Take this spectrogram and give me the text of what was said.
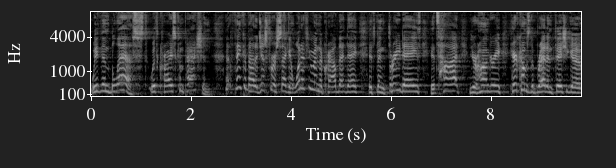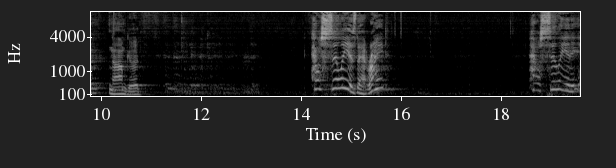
We've been blessed with Christ's compassion. Now, think about it just for a second. What if you were in the crowd that day? It's been three days, it's hot, you're hungry. Here comes the bread and fish. You go, No, I'm good. How silly is that, right? How silly it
